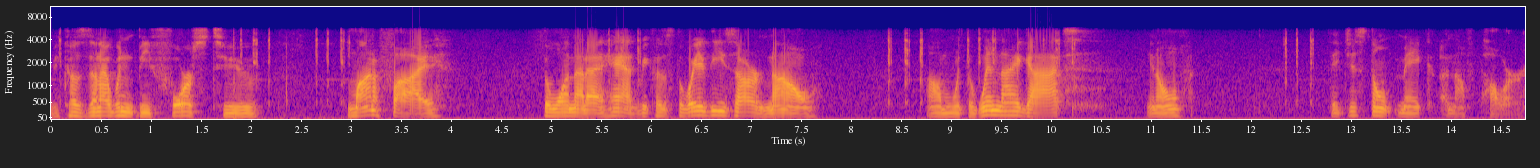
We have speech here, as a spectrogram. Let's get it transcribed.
because then I wouldn't be forced to modify the one that I had. Because the way these are now um, with the wind I got you know they just don't make enough power.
